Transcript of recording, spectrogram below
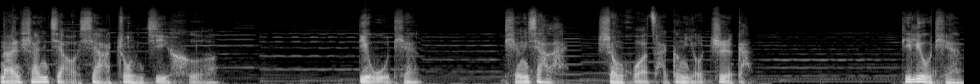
南山脚下种季禾。第五天，停下来，生活才更有质感。第六天，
